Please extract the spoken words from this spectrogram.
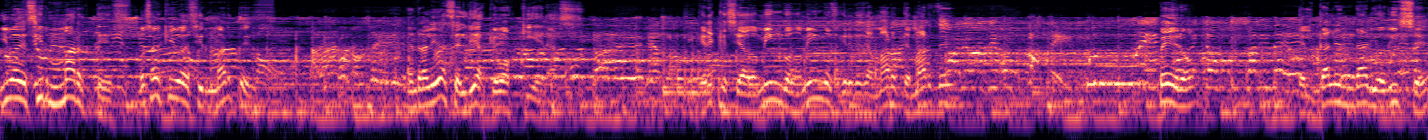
Iba a decir martes. ¿Vos sabés qué iba a decir martes? En realidad es el día que vos quieras. Si querés que sea domingo, domingo. Si querés que sea martes, martes. Pero el calendario dice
